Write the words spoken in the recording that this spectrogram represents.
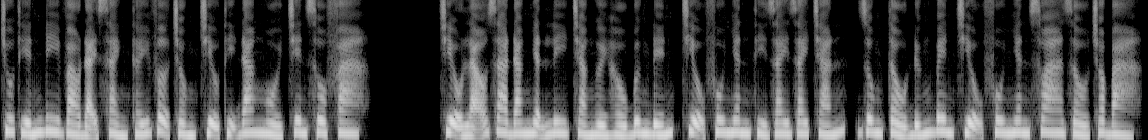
Chu Thiến đi vào đại sảnh thấy vợ chồng Triệu Thị đang ngồi trên sofa. Triệu lão gia đang nhận ly trà người hầu bưng đến, Triệu phu nhân thì day day chán, Dung Tẩu đứng bên Triệu phu nhân xoa dầu cho bà.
